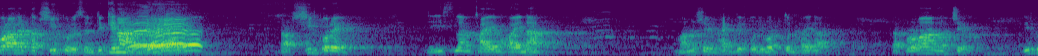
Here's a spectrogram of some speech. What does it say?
কোরআনের তাফসির করেছেন, ঠিক কিনা? তাফসির করে যে ইসলাম কায়েম হয় না, মানুষের ভাগ্যের পরিবর্তন হয় না, তার প্রমাণ হচ্ছে দীর্ঘ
